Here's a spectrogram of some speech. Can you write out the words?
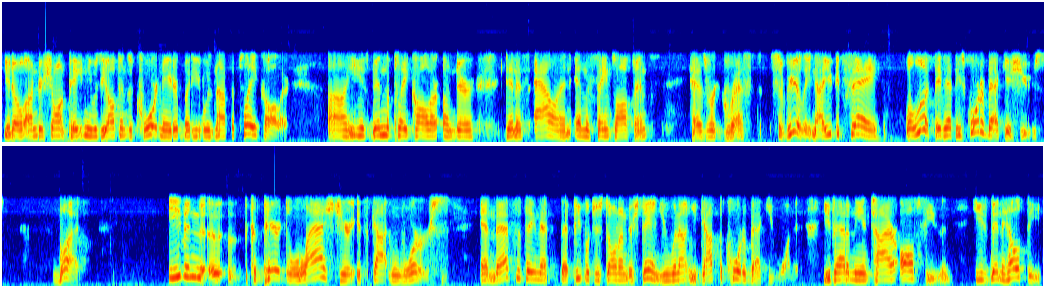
You know, under Sean Payton, he was the offensive coordinator, but he was not the play caller. Uh, he has been the play caller under Dennis Allen, and the Saints' offense has regressed severely. Now, you could say, well, look, they've had these quarterback issues, but even uh, compared to last year, it's gotten worse. And that's the thing that, that people just don't understand. You went out and you got the quarterback you wanted. You've had him the entire off season. He's been healthy.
